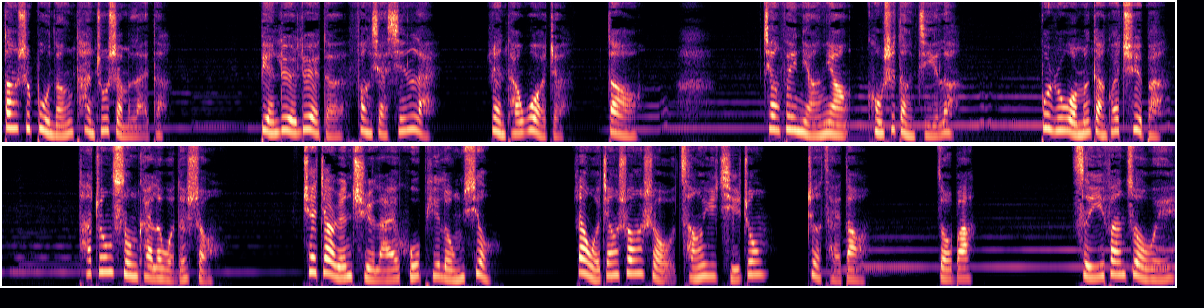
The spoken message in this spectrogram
当是不能探出什么来的。便略略地放下心来，任他握着，道：“江妃娘娘恐是等急了，不如我们赶快去吧。”他终松开了我的手，却叫人取来狐皮龙袖，让我将双手藏于其中，这才道：“走吧。”此一番作为，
